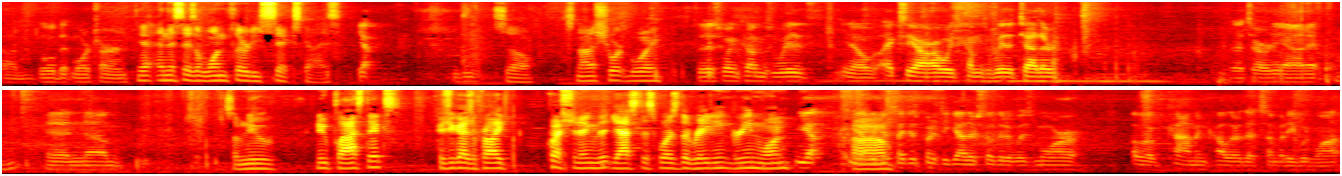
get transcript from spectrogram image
um, a little bit more turn. Yeah, and this is a 136, guys. Yeah. So it's not a short boy. So this one comes with, you know, XCR always comes with a tether. That's already on it. And um, Some new new plastics because you guys are probably questioning that. Yes, this was the radiant green one. yeah, yeah Um, just, I just put it together so that it was more of a common color that somebody would want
